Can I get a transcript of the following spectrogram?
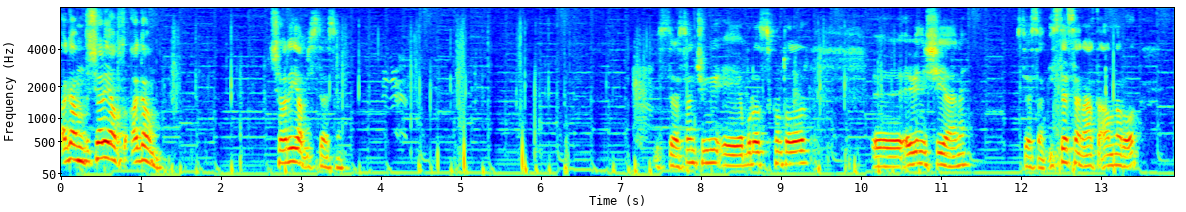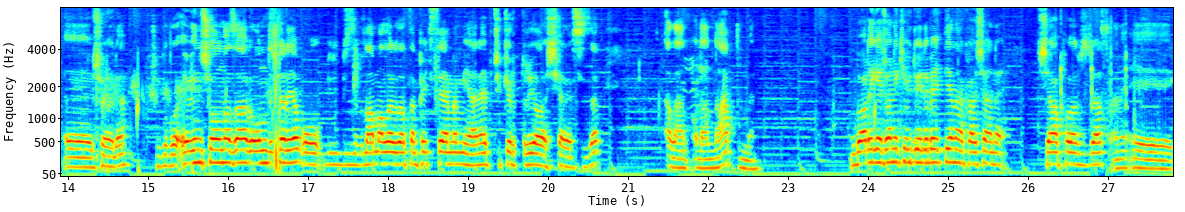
Agam dışarı yap agam. Dışarı yap istersen. İstersen çünkü e, burası sıkıntı olur. E, evin işi yani. İstersen. İstersen artık anlar o. Ee, şöyle. Çünkü bu evin işi olmaz abi. Onu dışarı yap. O, biz lamaları zaten pek sevmem yani. Hep tükürüp duruyorlar şerefsizler. Alan, olan ne yaptım ben? Bu arada gece 12 videoyu da bekleyen arkadaşlar hani şey yapacağız. Hani ee,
